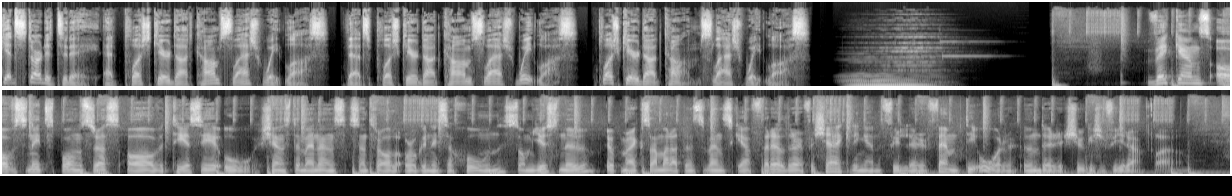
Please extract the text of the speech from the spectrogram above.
Get started today at plushcare.com slash weight loss. That's plushcare.com slash weight loss. plushcare.com slash weight loss. Veckans avsnitt sponsras av TCO, Tjänstemännens centralorganisation, som just nu uppmärksammar att den svenska föräldraförsäkringen fyller 50 år under 2024. Wow.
